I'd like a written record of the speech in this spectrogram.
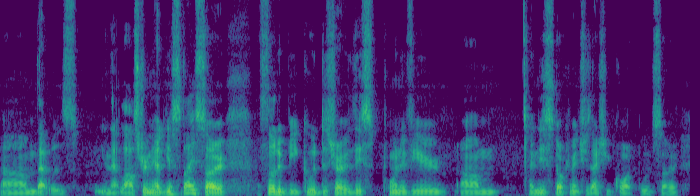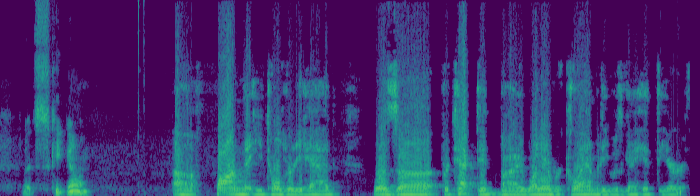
Um, that was in that last stream we had yesterday, so I thought it'd be good to show this point of view. Um, and this documentary is actually quite good, so let's keep going. uh, farm that he told her he had was uh, protected by whatever calamity was going to hit the earth,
